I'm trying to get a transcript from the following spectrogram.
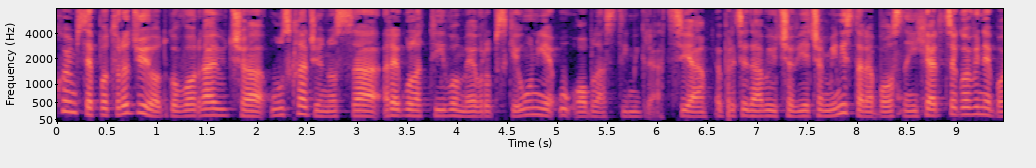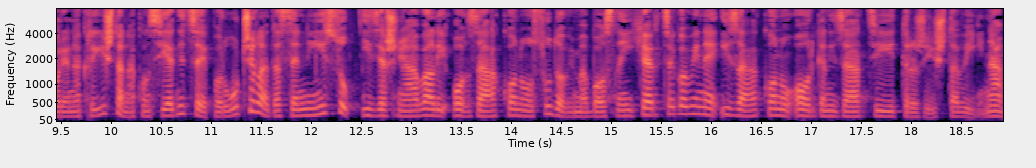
kojim se potvrđuje odgovarajuća usklađeno sa regulativom Evropske unije u oblasti migracija. Predsjedavajuća vijeća ministara Bosne i Hercegovine Borjana Krišta nakon sjednice je poručila da se nisu izjašnjavali o zakonu o sudovima Bosne i Hercegovine i zakonu o organizaciji tržišta vina.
